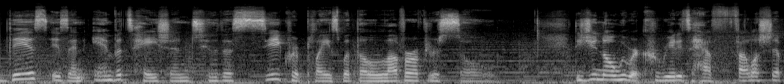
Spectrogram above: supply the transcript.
This is an invitation to the secret place with the lover of your soul. Did you know we were created to have fellowship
